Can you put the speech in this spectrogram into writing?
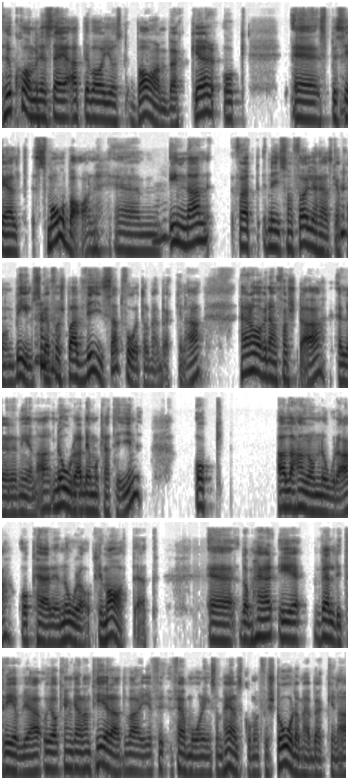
hur kommer det sig att det var just barnböcker och eh, speciellt små barn? Eh, mm. Innan, för att ni som följer här ska få en bild, ska jag först bara visa två av de här böckerna. Här har vi den första, eller den ena, Nora demokratin. Och alla handlar om Nora och här är Nora och klimatet. Eh, de här är väldigt trevliga och jag kan garantera att varje femåring som helst kommer förstå de här böckerna.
